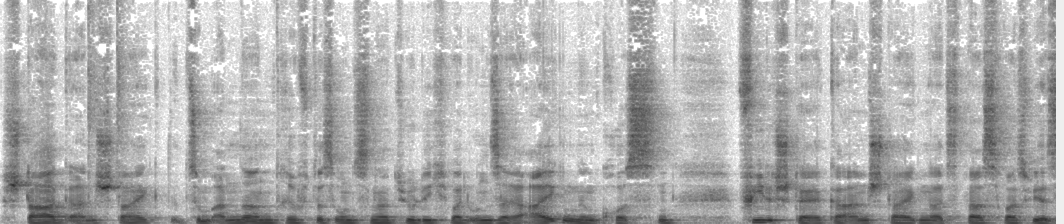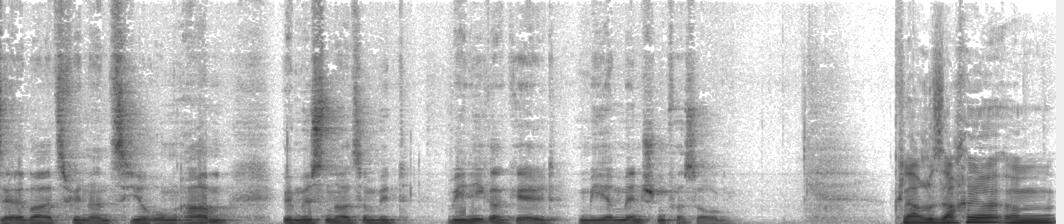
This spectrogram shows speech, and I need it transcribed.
stark ansteigt. Zum anderen trifft es uns natürlich, weil unsere eigenen Kosten viel stärker ansteigen als das, was wir selber als Finanzierung haben. Wir müssen also mit weniger Geld mehr Menschen versorgen. Klare Sache. Ähm,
